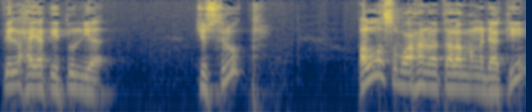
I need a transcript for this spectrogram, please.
fil hayati dunya Justru Allah Subhanahu wa taala mengendaki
